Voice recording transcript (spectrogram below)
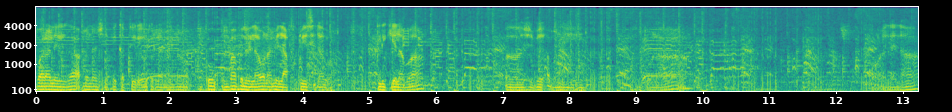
Voilà les gars, maintenant j'ai fait capturer autre là maintenant. On va venir là, on a mis la photo ici d'abord. Cliquez là-bas. Euh, je vais amener. Voilà. Elle est là.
